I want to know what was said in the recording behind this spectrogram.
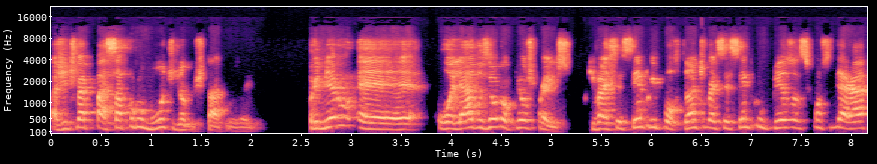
a gente vai passar por um monte de obstáculos aí. Primeiro, é, o olhar dos europeus para isso, que vai ser sempre importante, vai ser sempre um peso a se considerar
